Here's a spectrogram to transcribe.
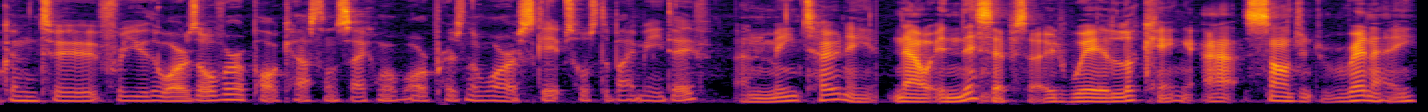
Welcome to For You the War is Over, a podcast on Second World War prisoner war escapes, hosted by me, Dave. and me, Tony. Now, in this episode, we're looking at Sergeant Rene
